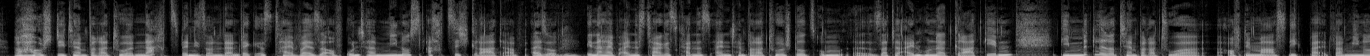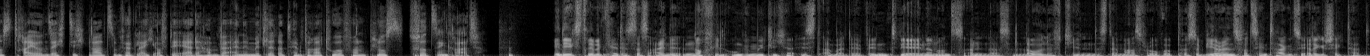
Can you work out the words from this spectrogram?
rauscht die Temperatur nachts, wenn die Sonne dann weg ist, teilweise auf unter minus 80 Grad ab. Also mhm. innerhalb eines Tages kann es einen Temperatursturz um äh, satte 100 Grad geben. Die mittlere Temperatur auf dem Mars liegt bei etwa minus 63 Grad. Zum Vergleich auf der Erde haben wir eine mittlere Temperatur von plus 14 Grad. Ja, die extreme Kälte ist das eine. Noch viel ungemütlicher ist aber der Wind. Wir erinnern uns an das laue Lüftchen, das der Mars Rover Perseverance vor zehn Tagen zur Erde geschickt hat.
